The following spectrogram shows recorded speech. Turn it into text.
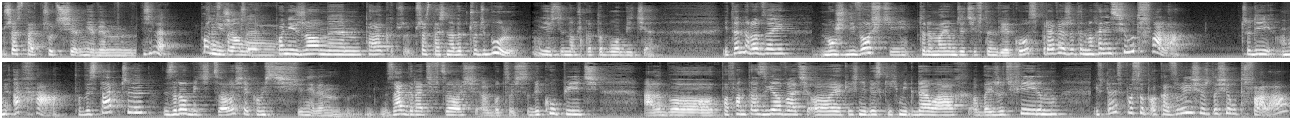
Przestać czuć się, nie wiem, Źle. Poniżonym. Przestać, poniżonym, tak, prze- przestać nawet czuć ból, jeśli na przykład to było bicie. I ten rodzaj możliwości, które mają dzieci w tym wieku, sprawia, że ten mechanizm się utrwala. Czyli mówię, aha, to wystarczy zrobić coś, jakąś, nie wiem, zagrać w coś, albo coś sobie kupić, albo pofantazjować o jakichś niebieskich migdałach, obejrzeć film. I w ten sposób okazuje się, że to się utrwala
